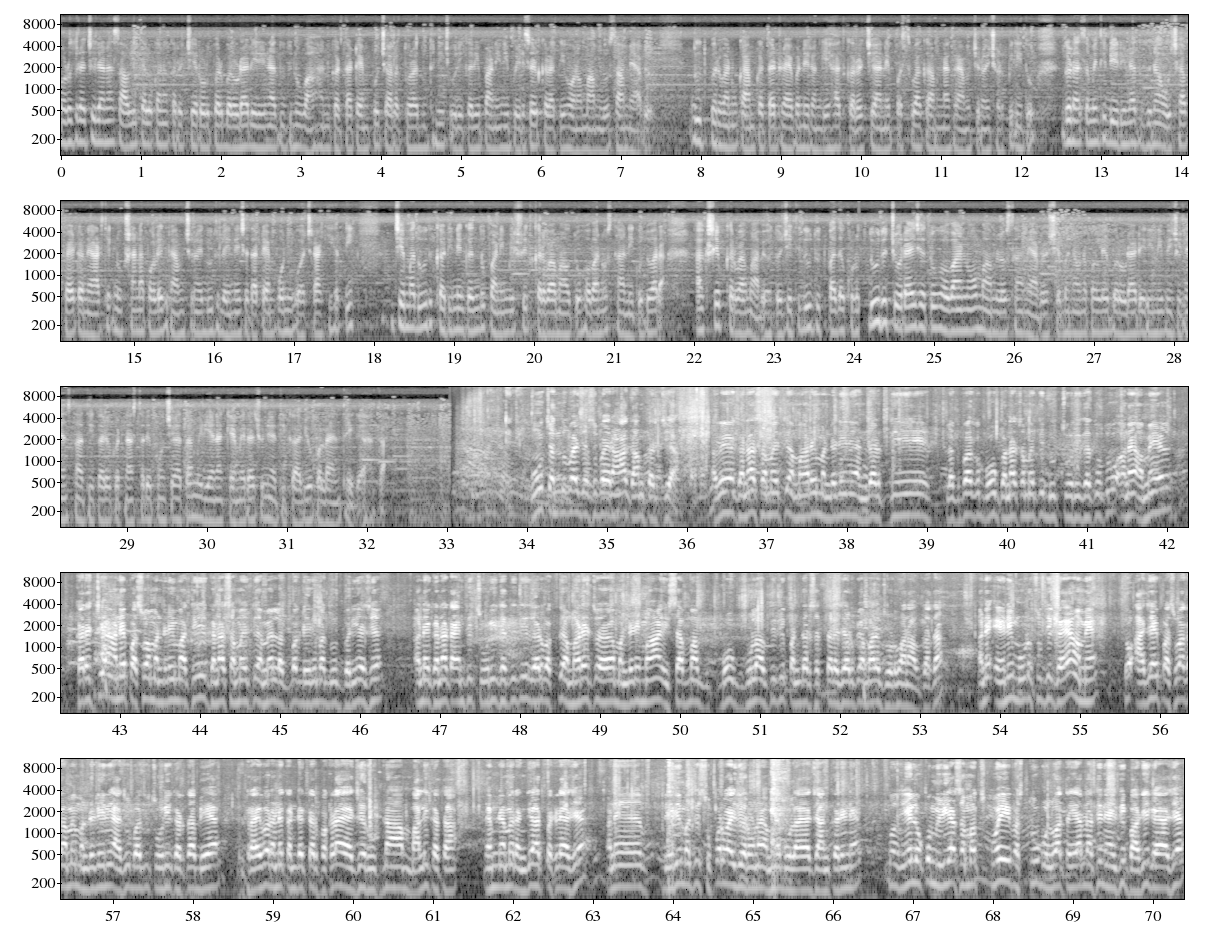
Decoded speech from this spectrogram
વડોદરા જિલ્લાના સાવલી તાલુકાના કરચિયા રોડ પર બરોડા ડેરીના દૂધનું વાહન કરતા ટેમ્પો ચાલક દ્વારા દૂધની ચોરી કરી પાણીની ભેળસેળ કરાતી હોવાનો મામલો સામે આવ્યો. દૂધ ભરવાનું કામ કરતા ડ્રાઈવરને રંગે હાથ કરચિયા અને પસવા ગામના ગ્રામજનોએ ઝડપી લીધો. ઘણા સમયથી ડેરીના દૂધના ઓછા ફેટ અને આર્થિક નુકસાનના પગલે ગ્રામજનોએ દૂધ લઈને જતા ટેમ્પોની વોચ રાખી હતી, જેમાં દૂધ કાઢીને ગંદુ પાણી મિશ્રિત કરવામાં આવતું હોવાનો સ્થાનિકો દ્વારા આક્ષેપ કરવામાં આવ્યો હતો, જેથી દૂધ ઉત્પાદકો દૂધ ચોરાઈ જતું હોવાનો મામલો સામે આવ્યો છે. બનાવના પગલે બરોડા ડેરીની વિજિલન્સના અધિકારીઓ ઘટના સ્થળે પહોંચ્યા હતા. મીડિયાના કેમેરા જૂની અધિકારીઓ પલાયન થઈ ગયા હતા. હું ચંદુભાઈ જસુભાઈ રાણા ગામ કરચિયા હવે ઘણા સમયથી અમારી મંડળીની અંદરથી લગભગ બહુ ઘણા સમયથી દૂધ ચોરી થતું હતું અને અમે કરચિયા અને પસવા મંડળીમાંથી ઘણા સમયથી અમે લગભગ ડેરીમાં દૂધ ભરીએ છીએ અને ઘણા ટાઈમથી ચોરી થતી હતી. દર વખતે અમારે મંડળીમાં હિસાબમાં બહુ ભૂલ આવતી હતી. પંદર, સત્તર હજાર રૂપિયા અમારે જોડવાના આવતા હતા. અને એની મૂળ સુધી ગયા અમે તો આજે પસવા ગામે મંડળીની આજુબાજુ ચોરી કરતા બે ડ્રાઈવર અને કંડક્ટર પકડાયા, જે રૂટના માલિક હતા. એમને અમે રંગે હાથ પકડ્યા છે અને ડેરીમાંથી સુપરવાઇઝરોને અમને બોલાયા જાણ કરીને. તો એ લોકો મીડિયા સમક્ષ કોઈ વસ્તુ બોલવા તૈયાર નથી ને અહીંથી ભાગી ગયા છે.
